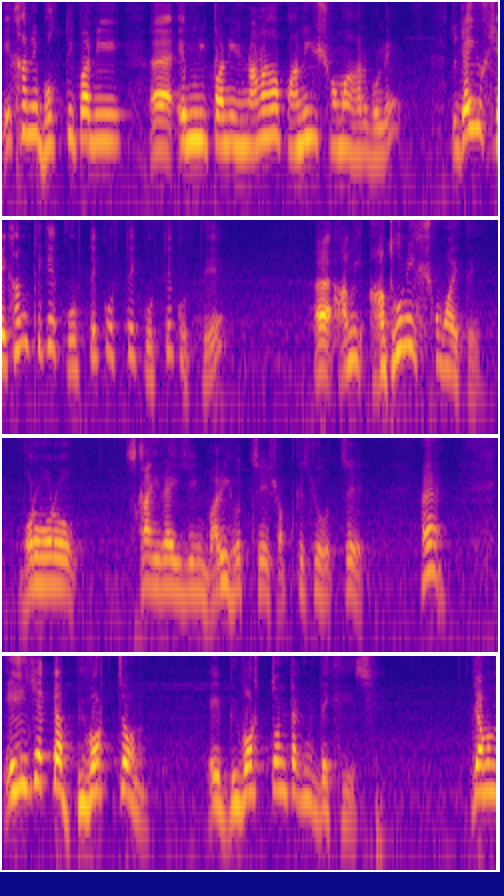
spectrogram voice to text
এখানে ভক্তি পানি এমনি পানি নানা পানির সমাহার বলে। তো যাই হোক সেখান থেকে করতে করতে করতে করতে আমি আধুনিক সময়তে বড় বড় স্কাই রাইজিং বাড়ি হচ্ছে সব কিছু হচ্ছে হ্যাঁ? এই যে একটা বিবর্তন এই বিবর্তনটা আমি দেখিয়েছি। যেমন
